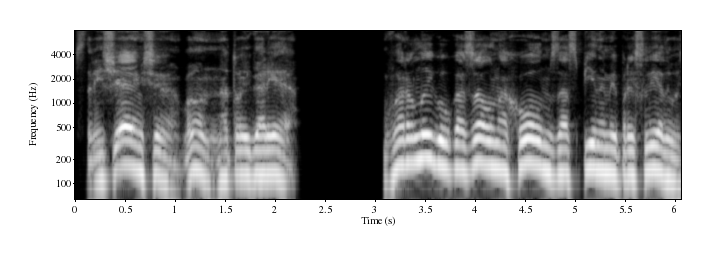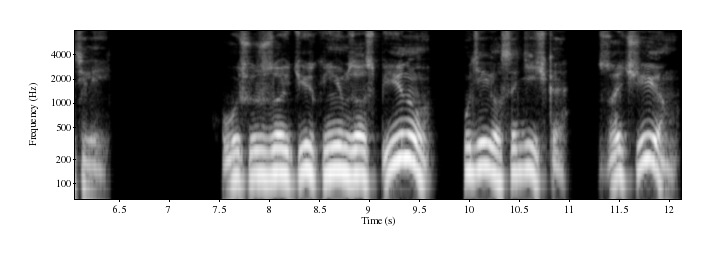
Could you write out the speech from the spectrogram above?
Встречаемся вон на той горе. Варлыга указал на холм за спинами преследователей. «Хочешь зайти к ним за спину?» — удивился Дичка. «Зачем?»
